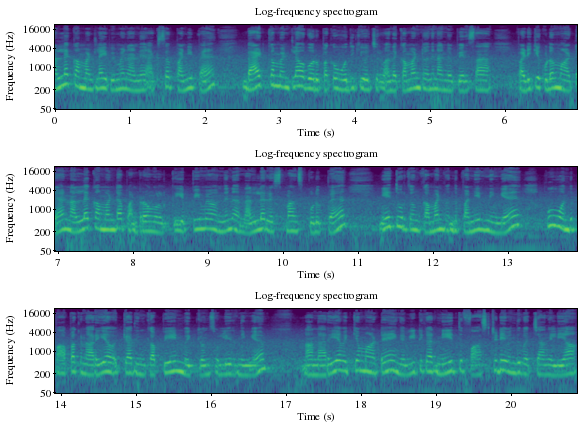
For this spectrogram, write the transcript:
நல்ல கமெண்ட்லாம் எப்பயுமே நான் அக்செப்ட் பண்ணிப்பேன். பேட் கமெண்ட்லாம் ஒரு பக்கம் ஒதுக்கி வச்சுருவேன். அந்த கமெண்ட் வந்து நான் பெருசாக படிக்க கூட மாட்டேன். நல்ல கமெண்ட்டாக பண்ணுறவங்களுக்கு எப்பயுமே வந்து நான் நல்ல ரெஸ்பான்ஸ் கொடுப்பேன். நேற்று ஒருத்தவங்க கமெண்ட் வந்து பண்ணியிருந்தீங்க பூ வந்து பாப்பாவுக்கு நிறையா வைக்காதீங்கக்கா பெயின் வைக்கும்னு சொல்லியிருந்தீங்க நான் நிறைய வைக்க மாட்டேன். எங்கள் வீட்டுக்கார் நேற்று ஃபஸ்ட்டு டே வந்து வச்சாங்க இல்லையா?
